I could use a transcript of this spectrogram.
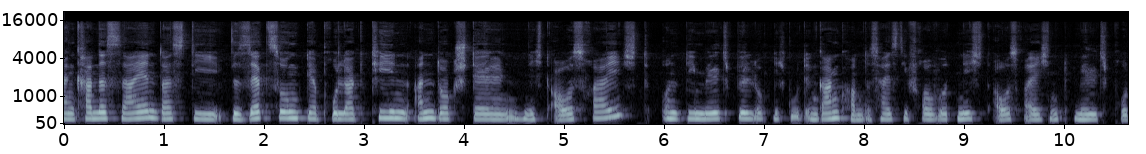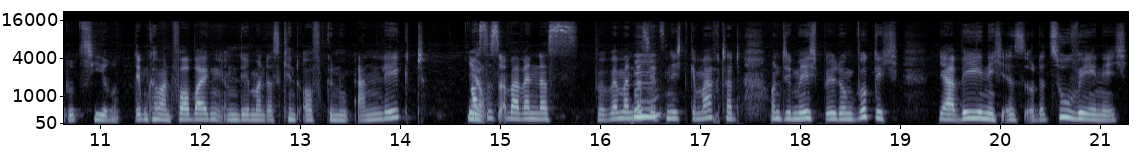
dann kann es sein, dass die Besetzung der Prolaktin-Andockstellen nicht ausreicht und die Milchbildung nicht gut in Gang kommt. Das heißt, die Frau wird nicht ausreichend Milch produzieren. Dem kann man vorbeugen, indem man das Kind oft genug anlegt. Ja. Was ist aber, wenn das, wenn man das mhm. jetzt nicht gemacht hat und die Milchbildung wirklich ja wenig ist oder zu wenig?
